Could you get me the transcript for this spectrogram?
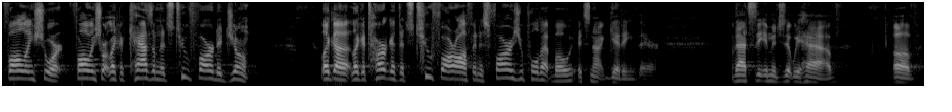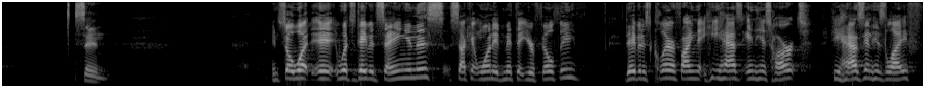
falling short, falling short, like a chasm that's too far to jump like a, like a target that's too far off, and as far as you pull that bow, it's not getting there. That's the image that we have of sin. And so, what, eh, what's David saying in this? Second one, admit that you're filthy. David is clarifying that he has in his heart, he has in his life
